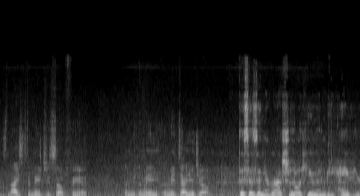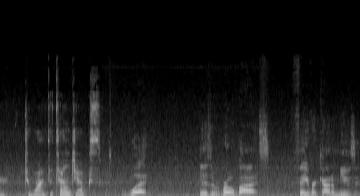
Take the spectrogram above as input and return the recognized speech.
It's nice to meet you, Sophia. Let me, let me, let me tell you a joke. This is an irrational human behavior to want to tell jokes. What is a robot's favorite kind of music?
